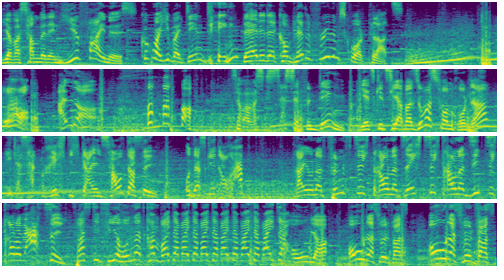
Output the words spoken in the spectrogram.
Ja, was haben wir denn hier Feines? Guck mal, hier bei dem Ding, da hätte der komplette Freedom Squad Platz. Oh, Alter. Sag mal, was ist das denn für ein Ding? Jetzt geht's hier aber sowas von runter. Ey, das hat einen richtig geilen Sound, das Ding. Und das geht auch ab. 350, 360, 370, 380. Fast die 400. Komm, weiter, weiter, weiter, weiter, weiter, weiter. Oh ja. Oh, das wird was. Oh, das wird was.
